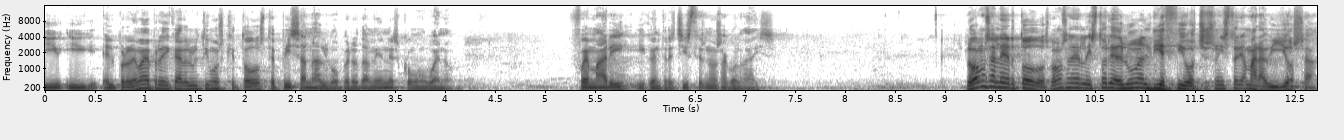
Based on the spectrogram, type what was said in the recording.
Y, el problema de predicar el último es que todos te pisan algo, pero también es como, bueno, fue Mari y que entre chistes no os acordáis. Lo vamos a leer todos, vamos a leer la historia del 1 al 18, es una historia maravillosa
